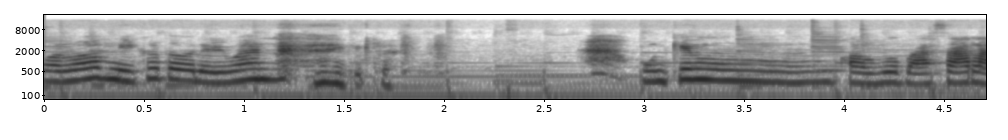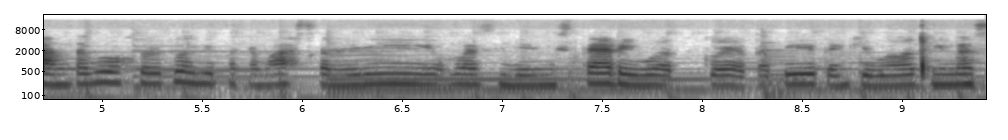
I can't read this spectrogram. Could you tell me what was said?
mohon maaf Niko tau dari mana? Gitu. Mungkin kalau gue pasaran tapi waktu itu lagi pakai masker jadi masih jadi misteri buat gue. Tapi thank you banget nih mas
